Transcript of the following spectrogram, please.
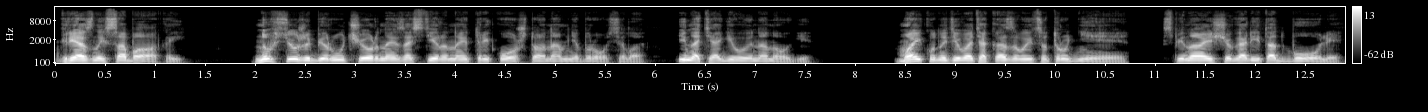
грязной собакой. Но все же беру черное застиранное трико, что она мне бросила, и натягиваю на ноги. Майку надевать оказывается труднее. Спина еще горит от боли,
